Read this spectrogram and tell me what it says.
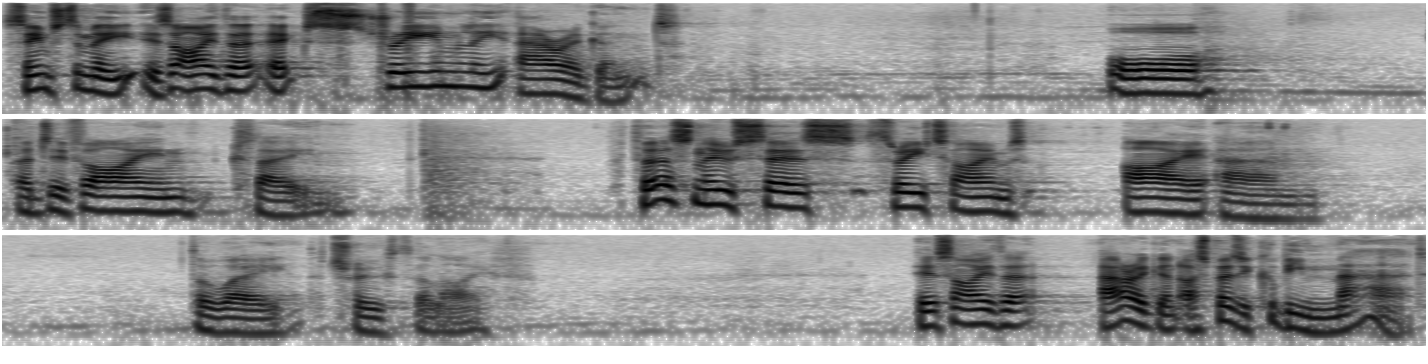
seems to me, is either extremely arrogant or a divine claim. The person who says three times, I am the way, the truth, the life, is either arrogant, I suppose it could be mad.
